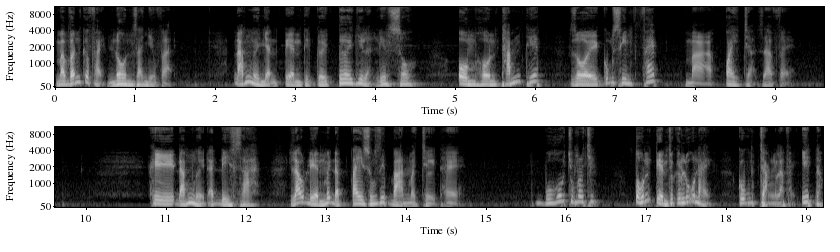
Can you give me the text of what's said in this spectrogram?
mà vẫn cứ phải nôn ra như vậy. Đám người nhận tiền thì cười tươi như là liên xô, ôm hôn thắm thiết rồi cũng xin phép mà quay trở ra về. Khi đám người đã đi xa, lão Điền mới đập tay xuống dưới bàn mà chửi thề. Bố chúng nó chứ, tốn tiền cho cái lũ này cũng chẳng là phải ít đâu.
